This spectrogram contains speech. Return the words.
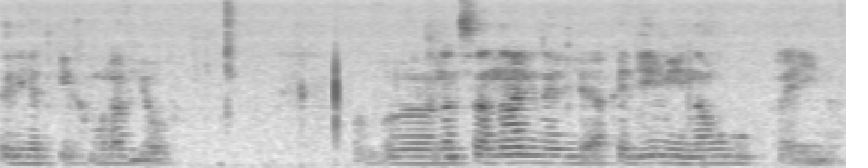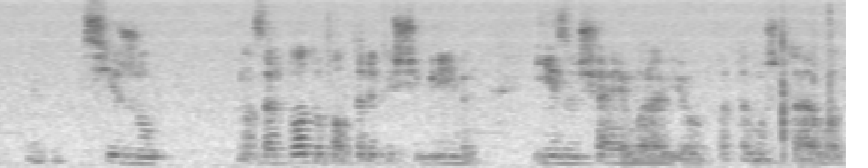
редких муравьев в Национальной академии наук Украины. Сижу на зарплату полторы тысячи гривен и изучаю муравьев, потому что вот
